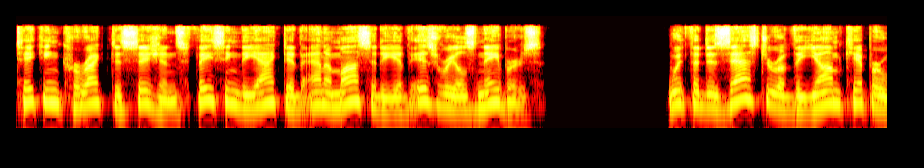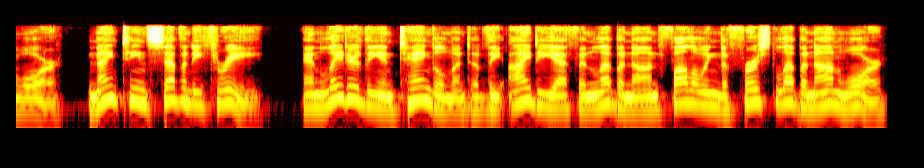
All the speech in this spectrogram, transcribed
taking correct decisions facing the active animosity of Israel's neighbors. With the disaster of the Yom Kippur War, 1973, and later the entanglement of the IDF in Lebanon following the First Lebanon War,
